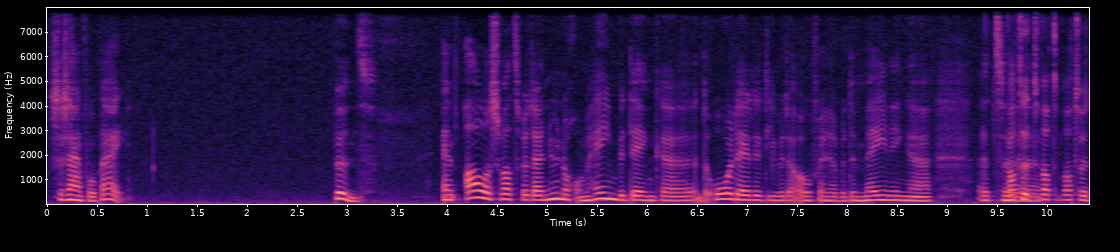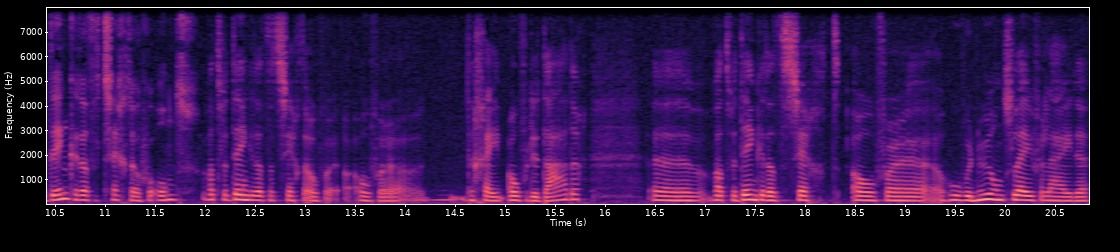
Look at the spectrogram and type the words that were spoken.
Ze zijn voorbij. Punt. En alles wat we daar nu nog omheen bedenken, de oordelen die we erover hebben, de meningen. Het, wat, het, eh, wat, wat we denken dat het zegt over ons. Wat we denken dat het zegt over, over, degene, over de dader. Uh, wat we denken dat het zegt over hoe we nu ons leven leiden.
